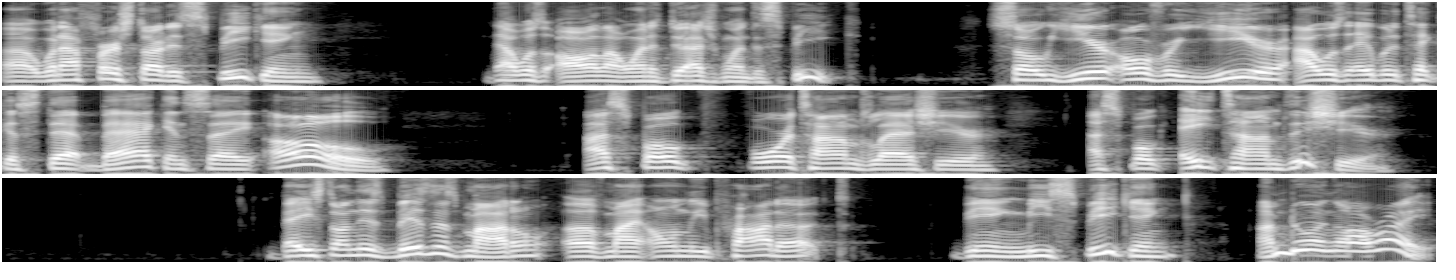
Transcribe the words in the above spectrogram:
uh, when I first started speaking, that was all I wanted to do. I just wanted to speak. So year over year, I was able to take a step back and say, oh, I spoke four times last year. I spoke eight times this year. Based on this business model of my only product being me speaking, I'm doing all right.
